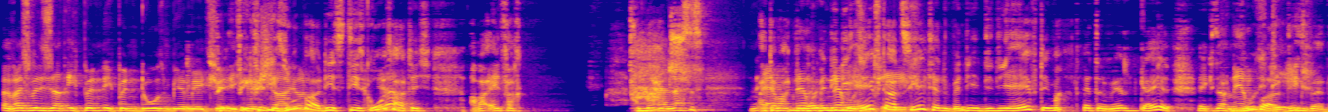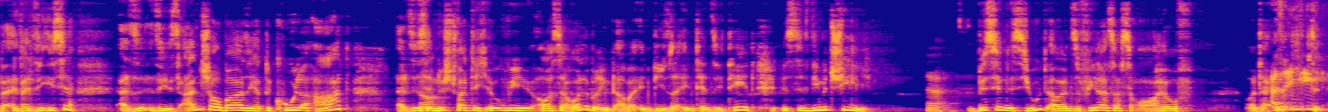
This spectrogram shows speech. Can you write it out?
Äh, weißt du, wenn sie sagt, ich bin, ich bin Dosenbiermädchen. Ich, ich, ich finde die super, die ist, die ist großartig. Ja. Aber einfach ah. Lass es, Alter, macht, Nerv wenn die die Hälfte erzählt hätte, wenn die die, die Hälfte gemacht hätte, wäre geil. Ich gesagt, super, die, weil, weil sie ist ja, also sie ist anschaubar, sie hat eine coole Art, also es ist ja. ja nichts, was dich irgendwie aus der Rolle bringt, aber in dieser Intensität ist es wie mit Chili. Ja. Ein bisschen ist gut, aber wenn du so viel hast, sagst du, oh, hör auf. also ich, ich,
